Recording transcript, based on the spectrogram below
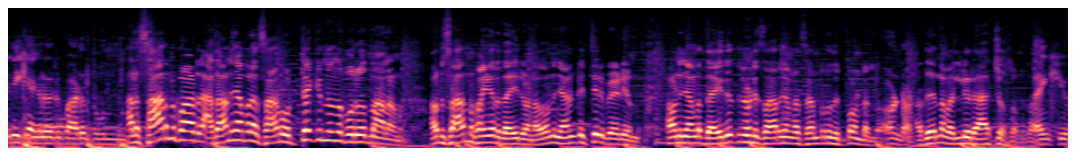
എനിക്ക് അങ്ങനെ ഒരു പാടും തോന്നുന്നു അല്ല സാറിന് പാട് അതാണ് ഞാൻ പറയുന്നത്. സാർ ഒറ്റയ്ക്ക് നിന്ന് പോരുന്ന ആളാണ്. അതുകൊണ്ട് സാറിന് ഭയങ്കര ധൈര്യമാണ്. അതുകൊണ്ട് ഞങ്ങൾക്ക് ഇച്ചിരി പേടിയുണ്ട്. അതുകൊണ്ട് ഞങ്ങളുടെ ധൈര്യത്തിന് വേണ്ടി സാർ ഞങ്ങളുടെ സെന്ററിൽ നിൽപ്പുണ്ടല്ലോ ഉണ്ട്. അത് തന്നെ വലിയൊരു ആശ്വാസമാണ് താങ്ക് യു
